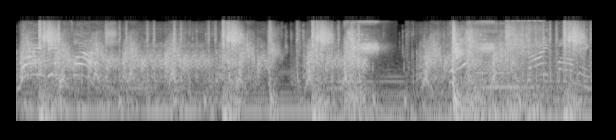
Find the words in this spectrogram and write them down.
Blinding flash! Dive bombing!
